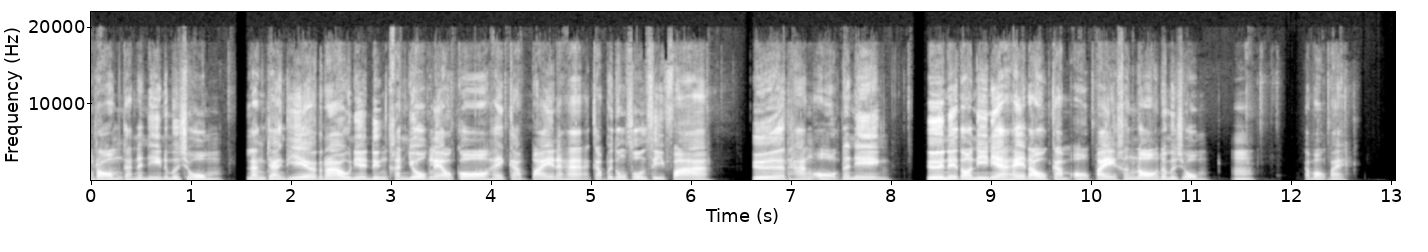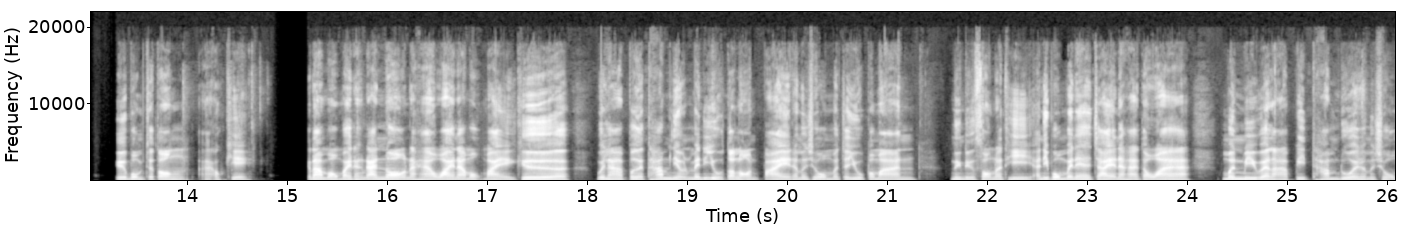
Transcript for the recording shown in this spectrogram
พร้อมกันนั่นเองท่านผู้ชม หลังจากที่เราเนี่ยดึงคันโยกแล้วก็ให้กลับไปนะครับกลับไปตรงโซนสีฟ้า คือทางออกนั่นเอง คือในตอนนี้เนี่ยให้เรากลับออกไปข้างนอกท่านผู้ชม อืมกลับออกไป คือผมจะต้องอ่าโอเคกลับออกไปทางด้านนอกนะครับว่ายน้ำออกไป คือเวลาเปิดถ้ำเนี่ยมันไม่ได้อยู่ตลอดไปท่านผู้ชมมันจะอยู่ประมาณ 1-2 นาที อันนี้ผมไม่แน่ใจนะครับแต่ว่ามันมีเวลาปิดถ้ำด้วยท่านผู้ชม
